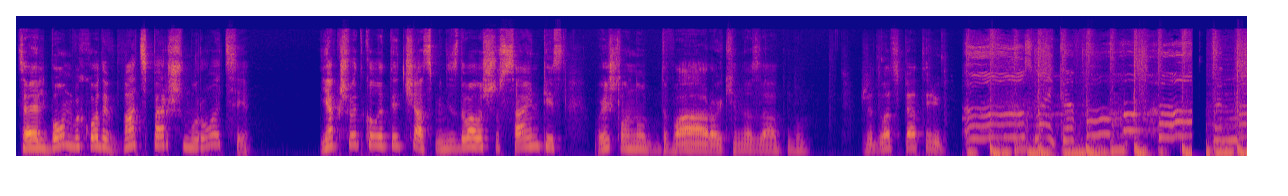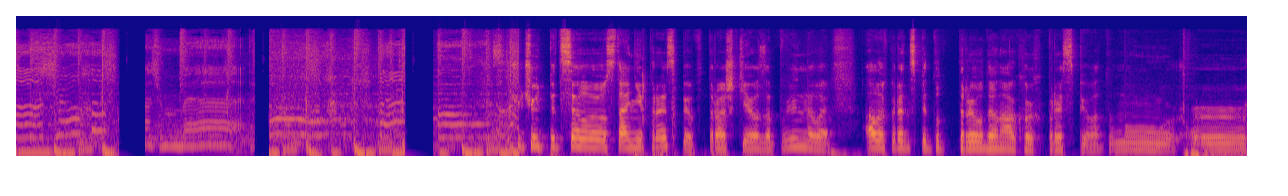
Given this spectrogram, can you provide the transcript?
Цей альбом виходив в 21-му році. Як швидко летить час? Мені здавалося, що Scientist вийшло ну, 2 роки назад. Ну, вже 25 й рік. Чуть-чуть підсилили останній приспів, трошки його заповільнили, але в принципі тут три одинакових приспіва, тому. Е,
